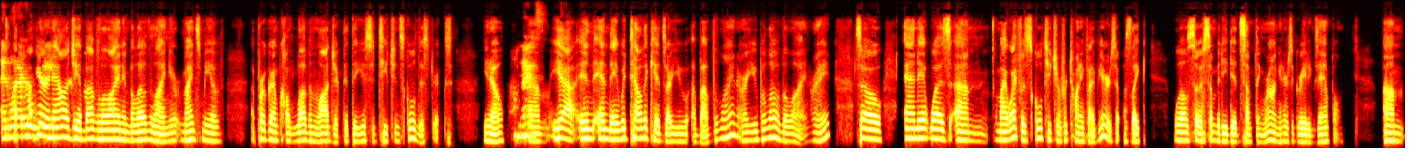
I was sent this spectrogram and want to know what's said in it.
And whatever your we, analogy above the line and below the line, it reminds me of a program called Love and Logic that they used to teach in school districts you know? Oh, nice. um, yeah and and they would tell the kids are you above the line? Are you below the line? Right? So and it was um, my wife was a school teacher for 25 years. It was like well so if somebody did something wrong and here's a great example. Um,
